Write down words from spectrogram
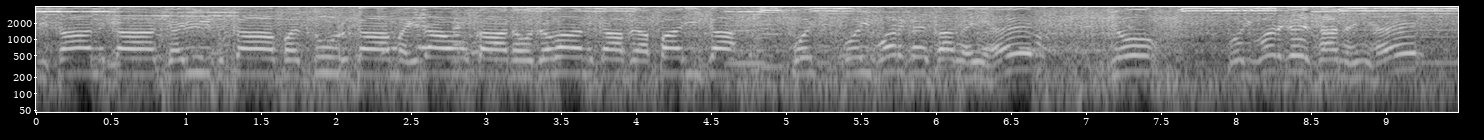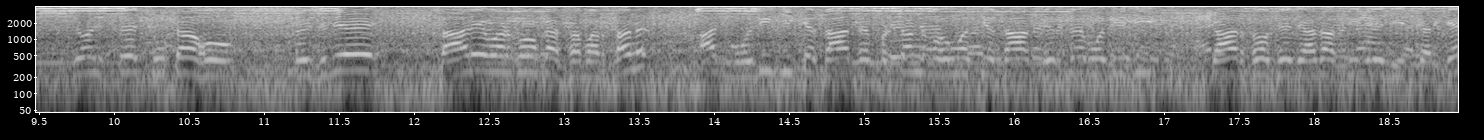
किसान का, गरीब का, मजदूर का, महिलाओं का, नौजवान का, व्यापारी का, कोई कोई वर्ग ऐसा नहीं है जो, कोई वर्ग ऐसा नहीं है जो इससे छूटा हो। तो इसलिए सारे वर्गों का समर्थन आज मोदी जी के साथ, प्रचंड बहुमत के साथ, फिर से मोदी जी 400 से ज़्यादा सीटें जीत करके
